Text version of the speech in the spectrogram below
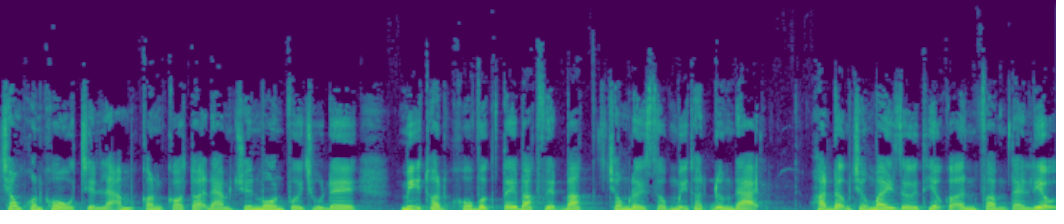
Trong khuôn khổ triển lãm còn có tọa đàm chuyên môn với chủ đề Mỹ thuật khu vực Tây Bắc Việt Bắc trong đời sống mỹ thuật đương đại. Hoạt động trưng bày giới thiệu các ấn phẩm tài liệu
